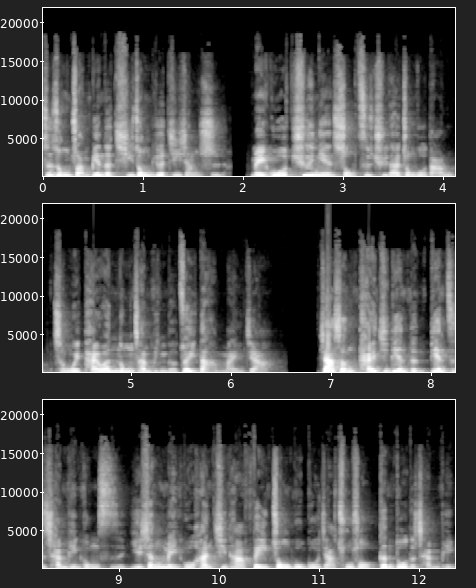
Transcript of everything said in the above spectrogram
这种转变的其中一个迹象是，美国去年首次取代中国大陆成为台湾农产品的最大买家，加上台积电等电子产品公司也向美国和其他非中国国家出售更多的产品，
